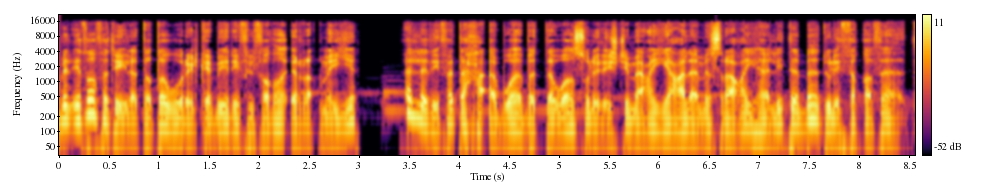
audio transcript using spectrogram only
بالإضافة إلى التطور الكبير في الفضاء الرقمي الذي فتح أبواب التواصل الاجتماعي على مصراعيها لتبادل الثقافات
